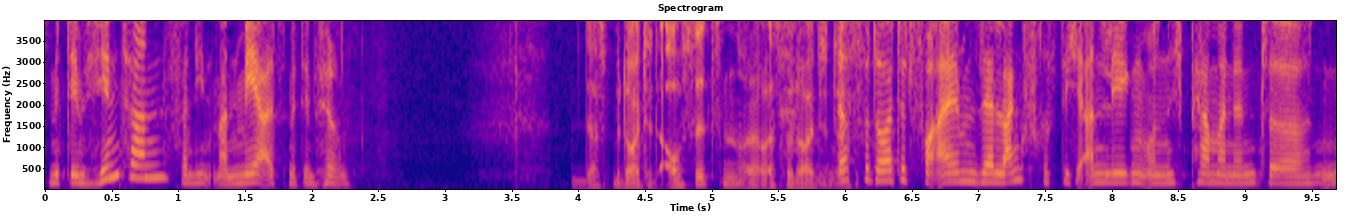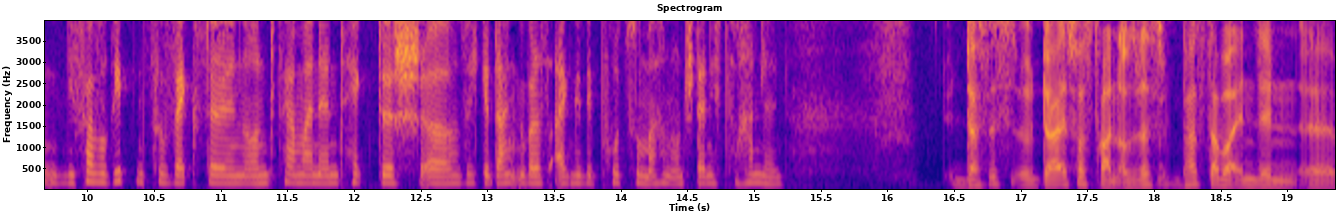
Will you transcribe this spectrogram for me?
Mit dem Hintern verdient man mehr als mit dem Hirn. Das bedeutet aussitzen oder was bedeutet das? Das bedeutet vor allem sehr langfristig anlegen und nicht permanent äh, die Favoriten zu wechseln und permanent hektisch äh, sich Gedanken über das eigene Depot zu machen und ständig zu handeln. Das ist, da ist was dran. Also das passt aber in den äh,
